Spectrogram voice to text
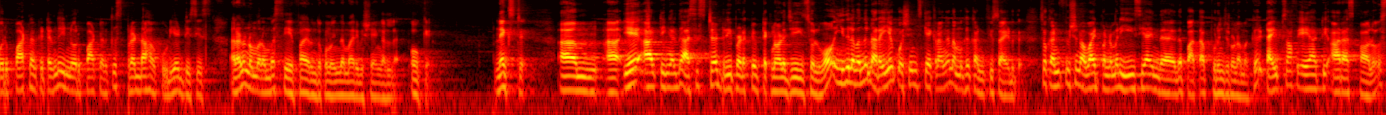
ஒரு பார்ட்னர்கிட்டேருந்து இன்னொரு பார்ட்னருக்கு ஸ்ப்ரெட் ஆகக்கூடிய டிசீஸ் அதனால் நம்ம ரொம்ப சேஃபாக இருந்துக்கணும் இந்த மாதிரி விஷயங்களில். ஓகே நெக்ஸ்ட்டு ஏஆர்டிங்கிறது அசிஸ்டட் ரீப்ரொடக்டிவ் டெக்னாலஜி சொல்லுவோம். இதில் வந்து நிறைய கொஷின்ஸ் கேட்குறாங்க நமக்கு கன்ஃபியூஸ் ஆகிடுது ஸோ கன்ஃபியூஷன் அவாய்ட் பண்ண மாதிரி ஈஸியாக இந்த இதை பார்த்தா புரிஞ்சிடும் நமக்கு. Types of ART are as follows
